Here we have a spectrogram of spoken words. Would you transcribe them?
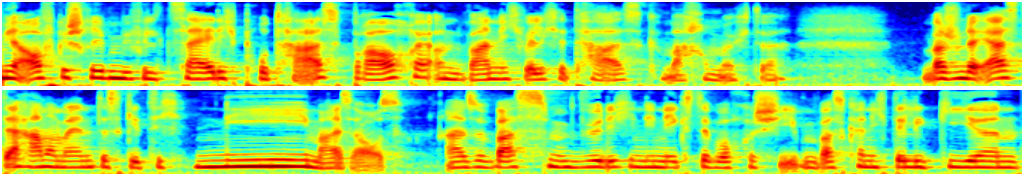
mir aufgeschrieben, wie viel Zeit ich pro Task brauche und wann ich welche Task machen möchte. War schon der erste Aha-Moment, das geht sich niemals aus. Also was würde ich in die nächste Woche schieben? Was kann ich delegieren?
